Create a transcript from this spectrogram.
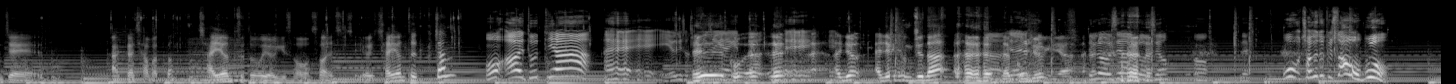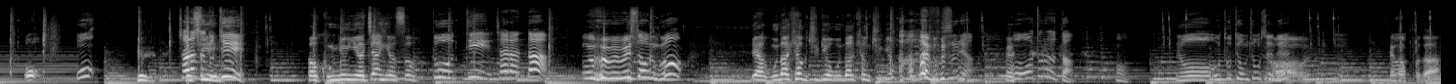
이제 아까 잡았던 giant도 여기서 소환했었죠. 여기 giant 짠. 어, 아 도티야. 에이, 여기서 에, 고, 에. 에, 아, 안녕 안녕 형준아. 나 야, 공룡이야. 일로 오세요, 일로 오세요. 어, 네. 오, 자기들끼리 싸워, 뭐야? 오. 어? 잘한다. 도티. 어 공룡이야 짱이었어. 도티, 잘한다. 왜, 왜, 왜 싸우는 거야? 야 운학 형 죽여 운학 형 죽여. 아, 무슨 소리야? 어, 떨어졌다. 어, 야, 어, 도티 엄청 세네. 어, 응. 생각보다.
